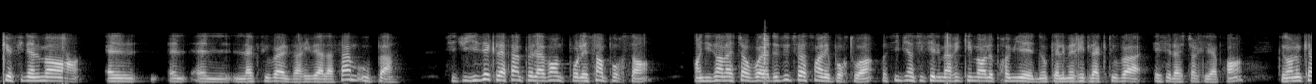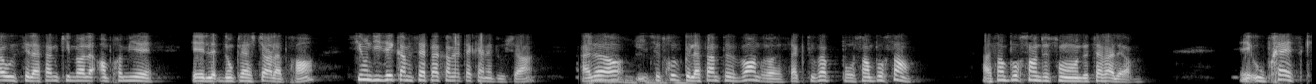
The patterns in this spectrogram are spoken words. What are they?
que finalement, elle, elle, elle va arriver à la femme ou pas? Si tu disais que la femme peut la vendre pour les 100%, en disant l'acheteur, voilà, de toute façon, elle est pour toi, aussi bien si c'est le mari qui meurt le premier, donc elle mérite l'Aktuva et c'est l'acheteur qui la prend, que dans le cas où c'est la femme qui meurt en premier et donc l'acheteur la prend, si on disait comme ça, pas comme la Takanadusha, alors il se trouve que la femme peut vendre sa ktuva pour 100%, à 100% de, son, de sa valeur, et, ou presque.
